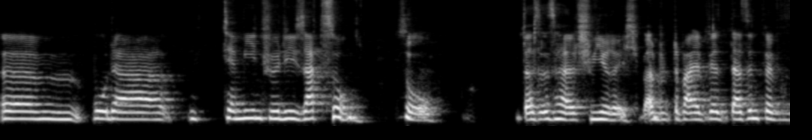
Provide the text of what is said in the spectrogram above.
ähm, oder Termin für die Satzung. So, das ist halt schwierig, weil wir, da sind wir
